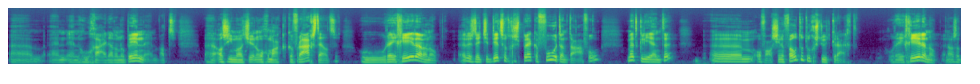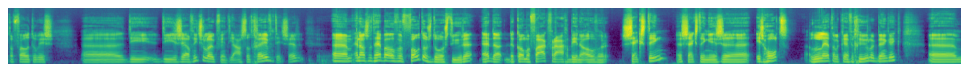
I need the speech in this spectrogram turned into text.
Um, en, en hoe ga je daar dan op in? En wat, uh, als iemand je een ongemakkelijke vraag stelt, hoe reageer je daar dan op? Dus dat je dit soort gesprekken voert aan tafel met cliënten. Um, of als je een foto toegestuurd krijgt, hoe reageer je dan op? En als dat een foto is uh, die, die je zelf niet zo leuk vindt, die aanstootgevend is. Hè? Um, en als we het hebben over foto's doorsturen, hè, er komen vaak vragen binnen over sexting. Sexting is, uh, is hot. Letterlijk en figuurlijk, denk ik. Uh, uh,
